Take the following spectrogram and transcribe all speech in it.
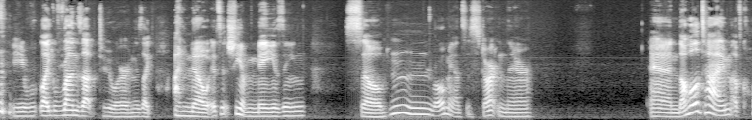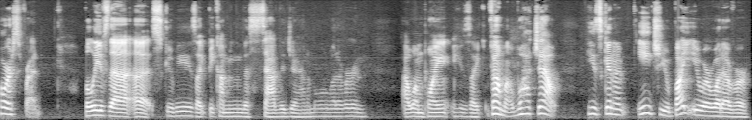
He like runs up to her and is like, "I know, isn't she amazing?" So, hmm, romance is starting there. And the whole time, of course, Fred believes that uh, Scooby is like becoming this savage animal and whatever. And at one point, he's like, "Velma, watch out! He's gonna eat you, bite you, or whatever."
